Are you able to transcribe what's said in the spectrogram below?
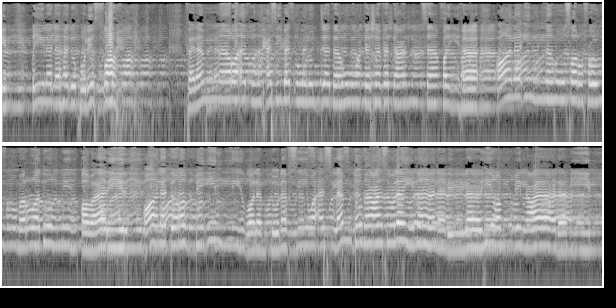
حميم قيل لها دخل الصرح. فلما رأته حسبته لجة وكشفت عن ساقيها قال إنه صرح ممرد من قوارير. قالت رب إني ظلمت نفسي وأسلمت مع سليمان لله رب العالمين.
